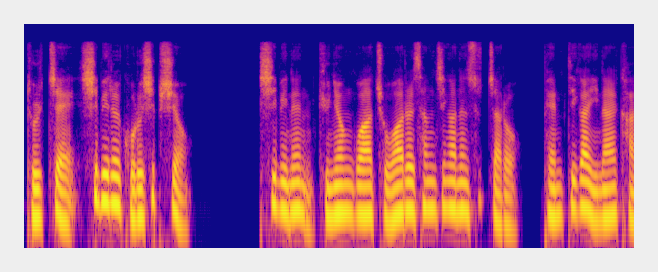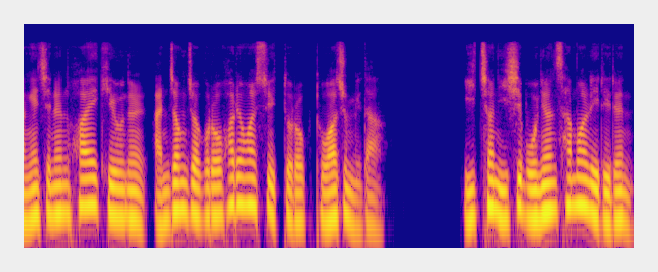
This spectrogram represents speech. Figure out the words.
둘째, 12를 고르십시오. 12는 균형과 조화를 상징하는 숫자로 뱀띠가 이날 강해지는 화의 기운을 안정적으로 활용할 수 있도록 도와줍니다. 2025년 3월 1일은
